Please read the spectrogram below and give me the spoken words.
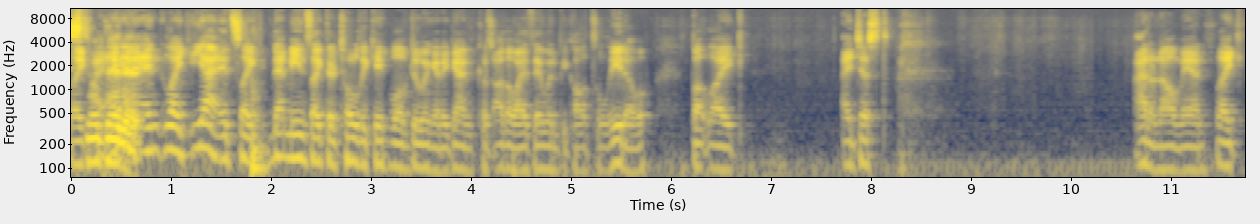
Like, Still I- did it. and, like, yeah, it's like that means like they're totally capable of doing it again because otherwise they wouldn't be called Toledo. But like, I just, I don't know, man. Like,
